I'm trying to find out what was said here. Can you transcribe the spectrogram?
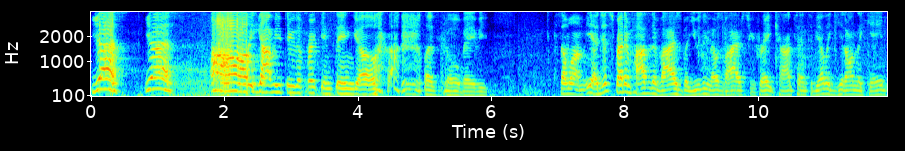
Yes! Yes! Oh, he got me through the freaking thing, yo. Let's go, baby. So um yeah, just spreading positive vibes, but using those vibes to create content to be able to get on the game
